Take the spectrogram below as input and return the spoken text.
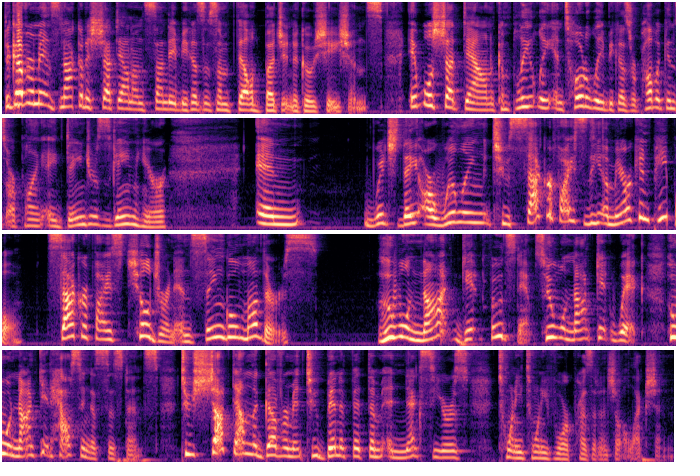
The government is not going to shut down on Sunday because of some failed budget negotiations. It will shut down completely and totally because Republicans are playing a dangerous game here in which they are willing to sacrifice the American people, sacrifice children and single mothers who will not get food stamps, who will not get WIC, who will not get housing assistance, to shut down the government to benefit them in next year's 2024 presidential election.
